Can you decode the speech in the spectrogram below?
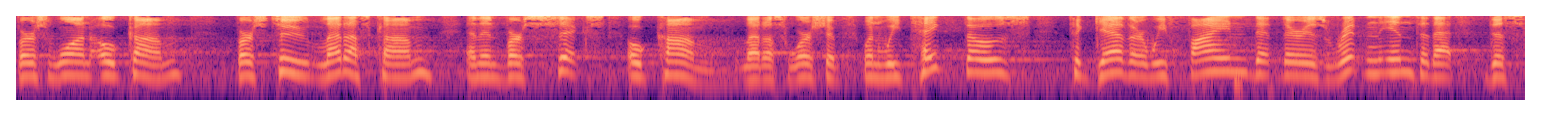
verse 1, O come. Verse 2, let us come. And then verse 6, O come, let us worship. When we take those together, we find that there is written into that this,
